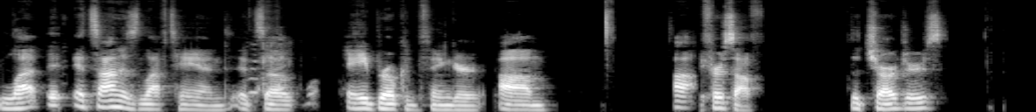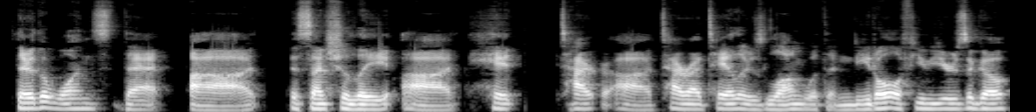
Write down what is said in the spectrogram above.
Le- it's on his left hand. It's a a broken finger. Um, uh, first off, the Chargers, they're the ones that uh, essentially uh, hit Ty- uh, Tyrod Taylor's lung with a needle a few years ago.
